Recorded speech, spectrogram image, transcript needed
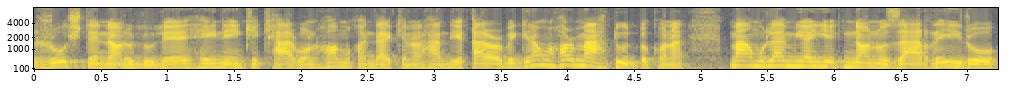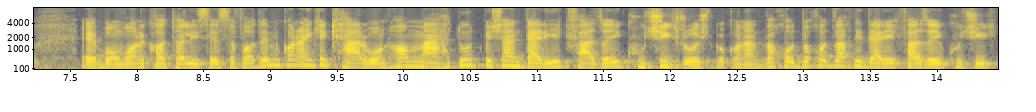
رشد نانولوله حین اینکه کربن ها می‌خوان در کنار همدیگه قرار بگیرن اونها رو محدود بکنن. معمولا میان یک نانو ذره ای رو به عنوان کاتالیست استفاده می‌کنن که کربن ها محدود بشن در یک فضای کوچیک رشد بکنن و خود به خود وقتی در یک فضای کوچیک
